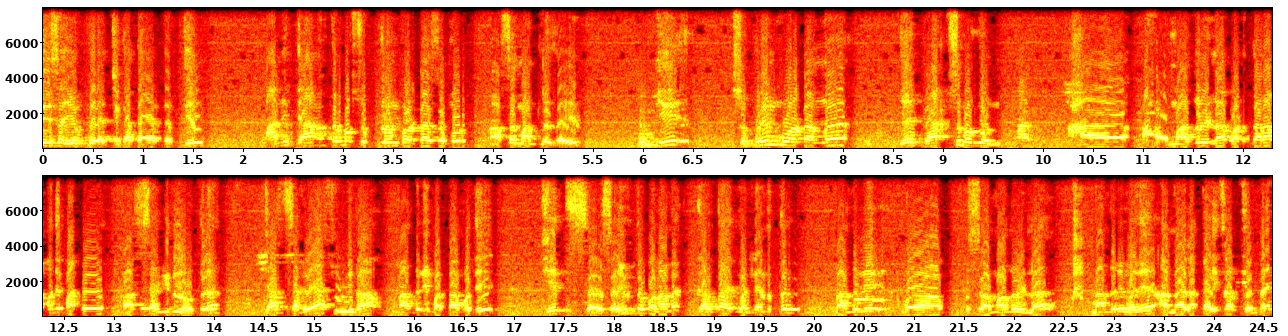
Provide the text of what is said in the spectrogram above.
ते संयुक्त याचिका तयार करतील. आणि त्यानंतर मग सुप्रीम कोर्टासमोर असं मानलं जाईल की सुप्रीम कोर्टानं जे फॅक्ट्स बघून माधुरीला वडतारामध्ये पाठव असं सांगितलं होतं. त्या सगळ्या सुविधा नांदणी मठामध्ये हे संयुक्तपणानं करतायत म्हटल्यानंतर नांदणी माधुरीला नांदणीमध्ये आणायला काहीच अडचण नाही.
